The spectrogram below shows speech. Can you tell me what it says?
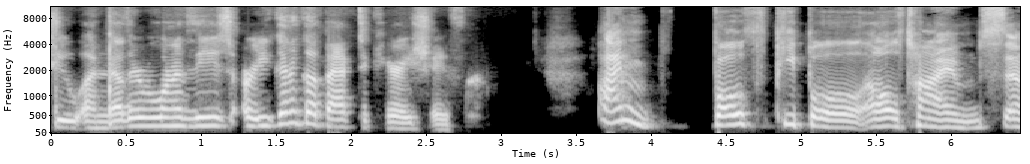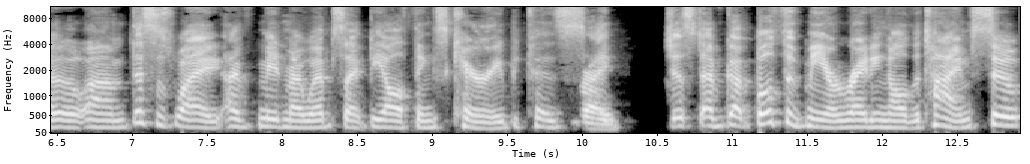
to another one of these? Or are you going to go back to Kerry Schaefer? I'm both people all times. So um, this is why I've made my website be all things Kerry because right. I just I've got both of me are writing all the time. So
